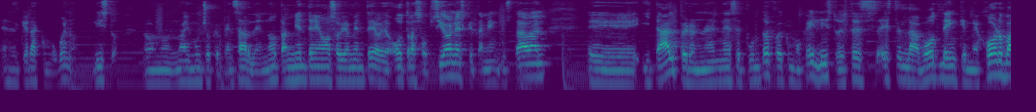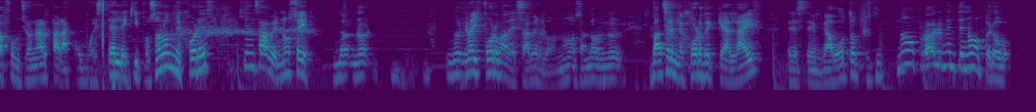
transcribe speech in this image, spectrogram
en el que era como, bueno, listo, no, no, no, hay mucho que pensar de, ¿no? También teníamos obviamente otras opciones que también gustaban eh, y tal, pero en, ese punto fue como, ok, listo, esta es, esta es la botlane que mejor va a funcionar para cómo está el equipo. ¿Son los mejores? ¿Quién sabe? No sé, no, no, no, no hay forma de saberlo, ¿no? O sea, no, no, va a ser mejor de que Alive, este, Gaboto, pues no, probablemente no, pero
